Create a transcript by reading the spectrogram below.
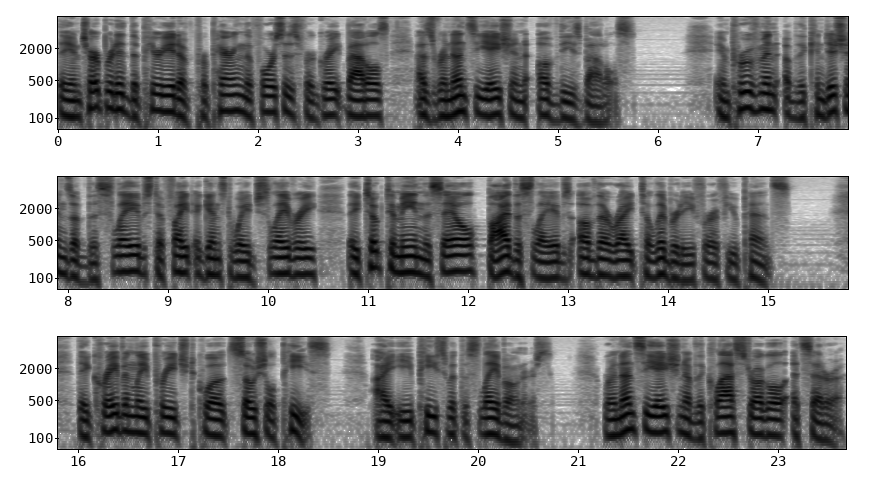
They interpreted the period of preparing the forces for great battles as renunciation of these battles. Improvement of the conditions of the slaves to fight against wage slavery, they took to mean the sale by the slaves of their right to liberty for a few pence. They cravenly preached, quote, social peace, i.e., peace with the slave owners, renunciation of the class struggle, etc.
